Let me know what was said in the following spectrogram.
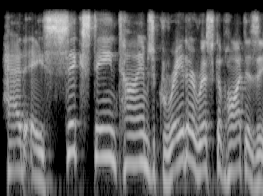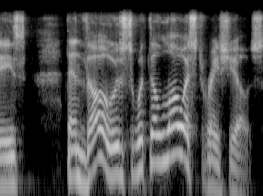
had a 16 times greater risk of heart disease than those with the lowest ratios.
